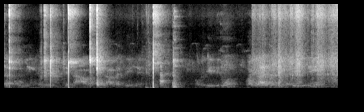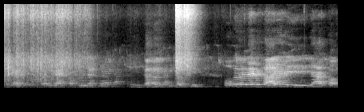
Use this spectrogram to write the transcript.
แต่คุณมีพี่สาวนะพี่สาวแต่ติดเนี่ย ค่ะ เขาไปติดที่นู่นพอย้ายมานี่ก็ติดที่นี่ย้ายตอนย้ายกลับคืนนะก็เฮ้ยกลับคืนผมก็เลยได้ไปขายให้ญาติของ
